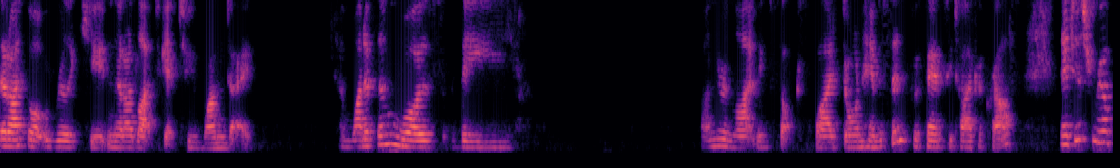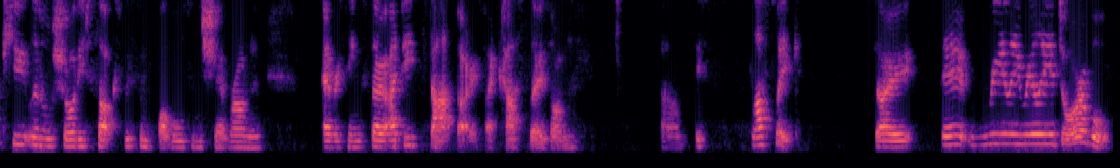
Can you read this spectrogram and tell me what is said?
that I thought were really cute and that I'd like to get to one day. And one of them was the Thunder and Lightning socks by Dawn Henderson for Fancy Tiger Crafts. They're just real cute little shorty socks with some bobbles and chevron and everything. So I did start those. I cast those on um, this last week. So they're really, really adorable.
